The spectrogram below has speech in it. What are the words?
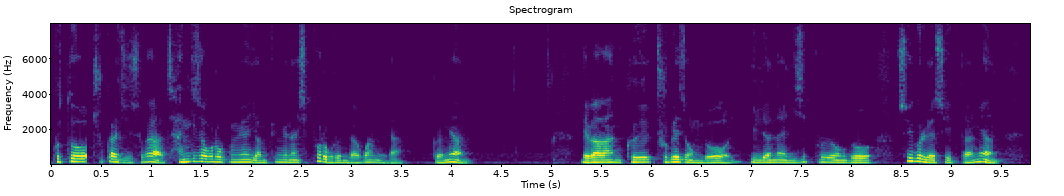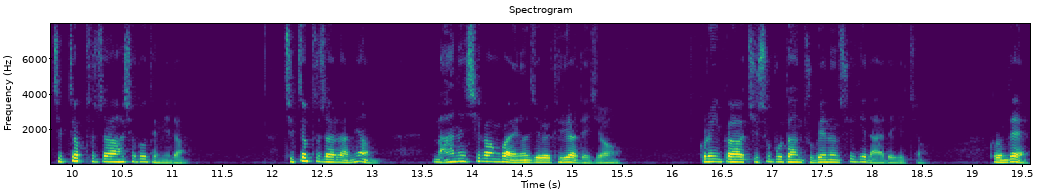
보통 주가 지수가 장기적으로 보면 연평균 한 10% 오른다고 합니다. 그러면 내가 한 그 두 배 정도, 1년에 한 20% 정도 수익을 낼 수 있다면 직접 투자하셔도 됩니다. 직접 투자를 하면 많은 시간과 에너지를 들여야 되죠. 그러니까 지수보다 한 두 배는 수익이 나야 되겠죠. 그런데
